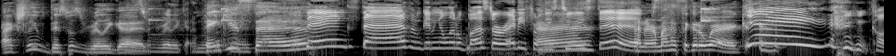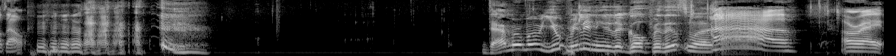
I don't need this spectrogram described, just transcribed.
Actually, this was really good. Is really good. I'm Thank you, Steph. thanks, Steph. I'm getting a little buzzed already from these two Uh, weeks. And Irma has to go to work. Yay! Calls out. Damn, Irma, you really needed to go for this one. Ah. All right.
